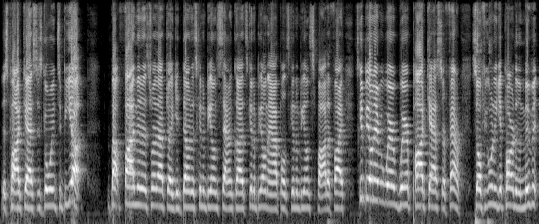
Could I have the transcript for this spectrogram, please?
This podcast is going to be up about five minutes right after I get done. It's going to be on SoundCloud. It's going to be on Apple. It's going to be on Spotify. It's going to be on everywhere where podcasts are found. So if you want to get part of the movement,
